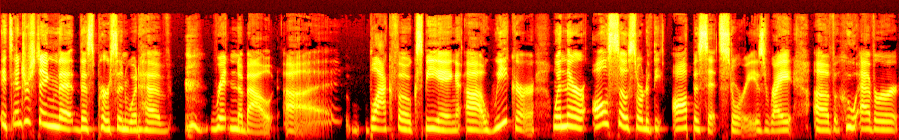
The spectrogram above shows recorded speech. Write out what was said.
it's interesting that this person would have written about uh, black folks being uh, weaker when there are also sort of the opposite stories right of whoever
